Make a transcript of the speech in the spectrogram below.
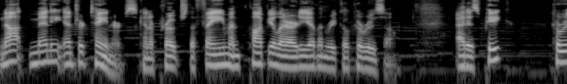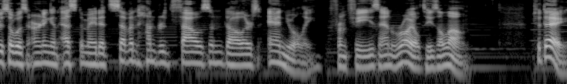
Not many entertainers can approach the fame and popularity of Enrico Caruso. At his peak, Caruso was earning an estimated $700,000 annually from fees and royalties alone. Today,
